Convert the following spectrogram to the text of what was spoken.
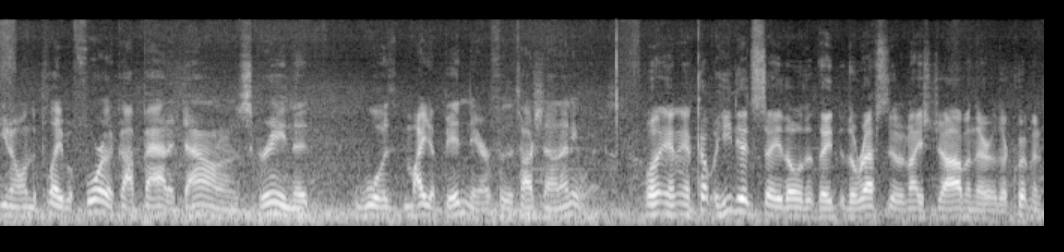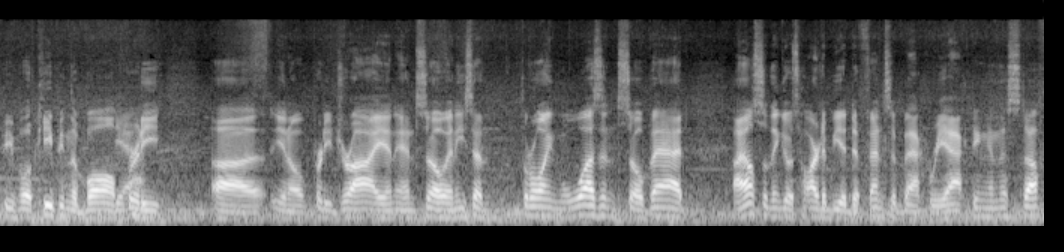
you know on the play before that got batted down on the screen that was might have been there for the touchdown anyway. Well, and, a couple, he did say though that they the refs did a nice job and their their equipment people keeping the ball Yeah. pretty, uh, you know, pretty dry, and, and so and he said throwing wasn't so bad. I also think it was hard to be a defensive back reacting in this stuff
